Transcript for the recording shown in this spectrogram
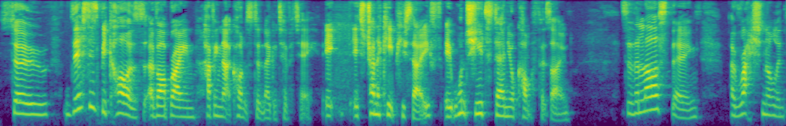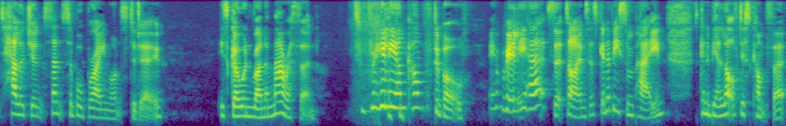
So this is because of our brain having that constant negativity. It, it's trying to keep you safe. It wants you to stay in your comfort zone. So the last thing a rational, intelligent, sensible brain wants to do is go and run a marathon. It's really uncomfortable. It really hurts at times. There's going to be some pain. It's going to be a lot of discomfort.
